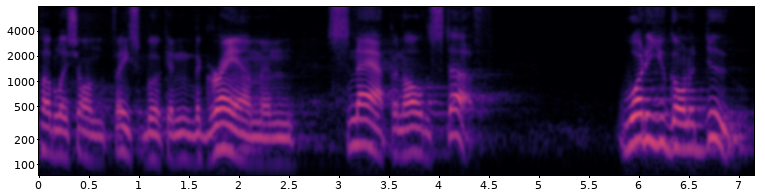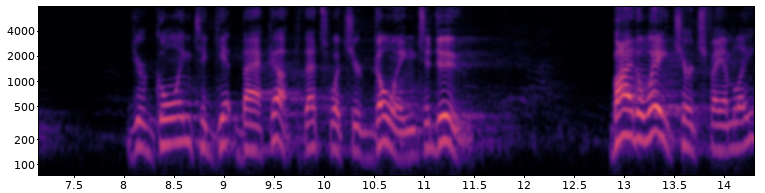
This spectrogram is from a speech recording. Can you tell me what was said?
publish on Facebook and the gram and Snap and all the stuff. What are you going to do? You're going to get back up. That's what you're going to do. By the way, church family,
